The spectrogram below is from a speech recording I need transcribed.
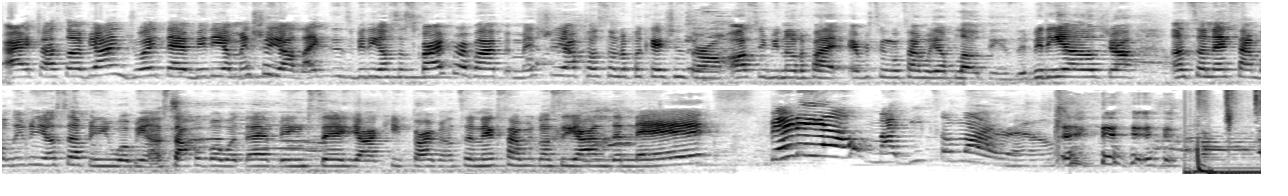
Alright, y'all. So if y'all enjoyed that video, make sure y'all like this video, subscribe for a vibe, and make sure y'all post notifications are on also be notified every single time we upload these videos, y'all. Until next time, believe in yourself and you will be unstoppable. With that being said, y'all keep thriving. Until next time, we're gonna see y'all in the next Video might be tomorrow.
